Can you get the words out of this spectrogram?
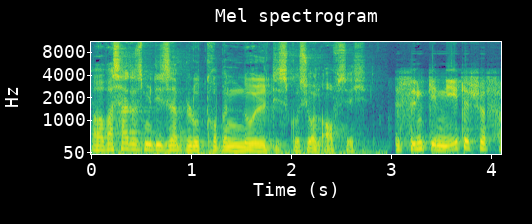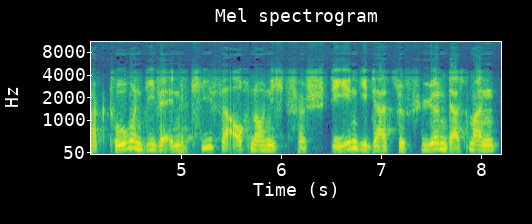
Aber was hat es mit dieser Blutgruppe Null Diskussion auf sich? Es sind genetische Faktoren, die wir in der Tiefe auch noch nicht verstehen, die dazu führen, dass man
